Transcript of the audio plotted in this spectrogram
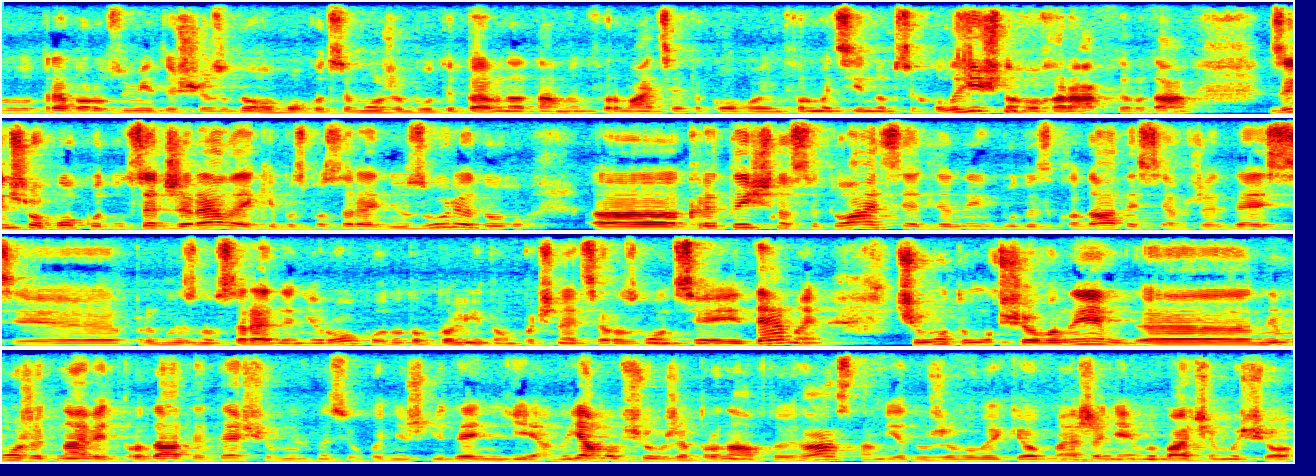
ну треба розуміти, що з одного боку це може бути певна там інформація такого інформаційно-психологічного характеру. Да? З іншого боку, ну це джерела, які безпосередньо з уряду критична ситуація для них буде складатися вже десь е, приблизно всередині року. Ну тобто літом почнеться розгон цієї теми. Чому тому, що вони е, не можуть навіть продати те, що в них на сьогоднішній день є. Ну я мовчу вже про нафту і газ. Там є дуже великі обмеження. і Ми бачимо, що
